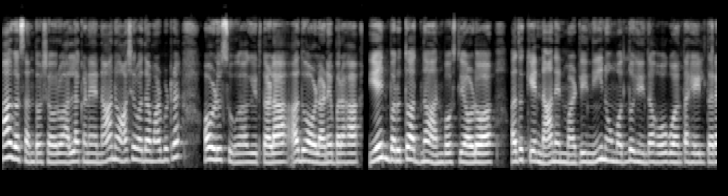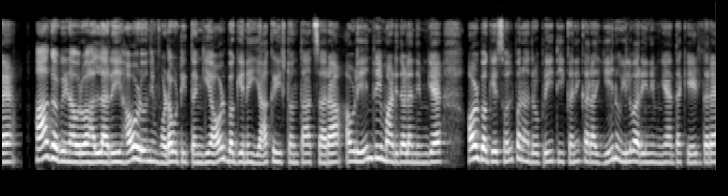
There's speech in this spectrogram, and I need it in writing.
ಆಗ ಸಂತೋಷ್ ಅವರು, ಅಲ್ಲ ಕಣೆ, ನಾನು ಆಶೀರ್ವಾದ ಮಾಡಿಬಿಟ್ರೆ ಅವಳು ಸುಖವಾಗಿರ್ತಾಳ. ಅದು ಅವಳ ಹಣೆ ಬರಹ. ಏನು ಬರುತ್ತೋ ಅದನ್ನ ಅನುಭವಿಸ್ಲಿ ಅವಳು. ಅದಕ್ಕೆ ನಾನೇನು ಮಾಡಲಿ? ನೀನು ಮೊದಲು ಇಲ್ಲಿಂದ ಹೋಗು ಅಂತ ಹೇಳ್ತಾರೆ. ಆಗ ವೀಣಾ ಅವರು ಅಲ್ಲ ರೀ ಅವಳು ನಿಮ್ಮ ಹೊಡ ಹುಟ್ಟಿದ ತಂಗಿ, ಅವಳ ಬಗ್ಗೆನೇ ಯಾಕೆ ಇಷ್ಟೊಂದು ತಾತ್ಸಾರ? ಅವಳು ರೀ ಮಾಡಿದಾಳೆ ನಿಮಗೆ? ಅವಳ ಬಗ್ಗೆ ಸ್ವಲ್ಪನಾದರೂ ಪ್ರೀತಿ, ಕನಿಕರ ಏನು ಇಲ್ವ ರೀ ನಿಮಗೆ? ಅಂತ ಕೇಳ್ತಾರೆ.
